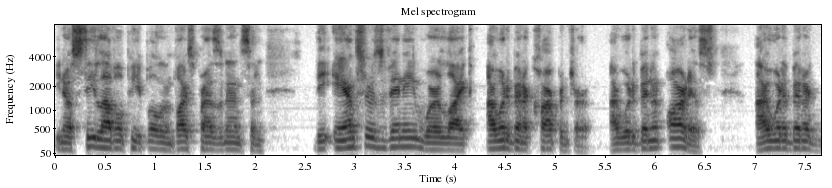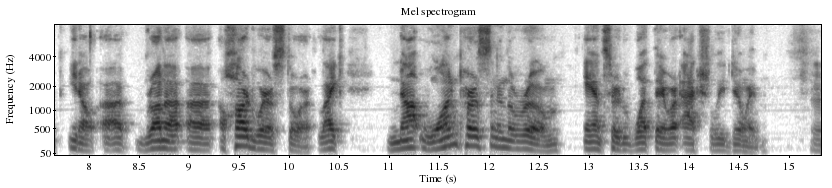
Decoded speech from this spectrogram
you know, C level people and vice presidents, and the answers, Vinny, were like, I would have been a carpenter. I would have been an artist. I would have been a, you know, uh, run a, a hardware store. Like, not one person in the room answered what they were actually doing. Hmm.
